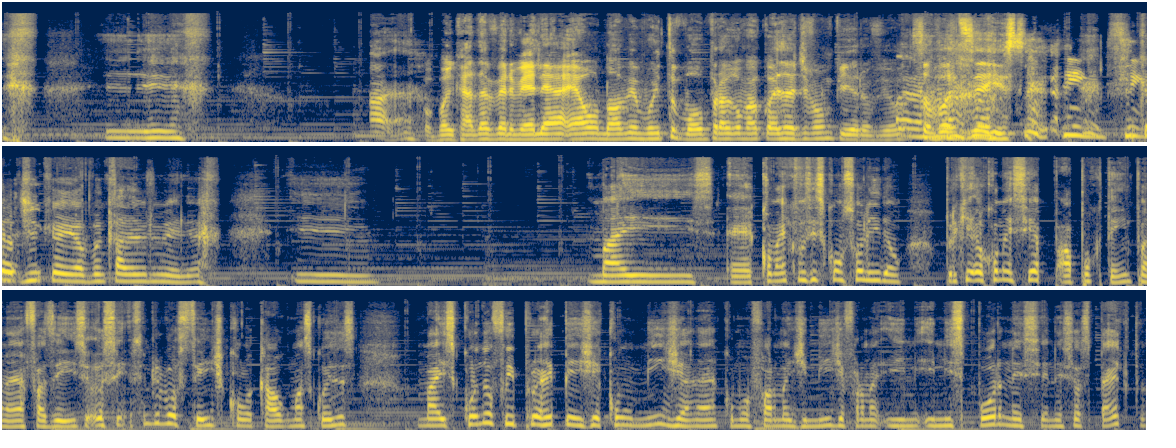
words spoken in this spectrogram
e ah, o Bancada Vermelha é um nome muito bom pra alguma coisa de vampiro, viu? É. Só vou dizer isso. Sim, Fica a dica aí, a Bancada Vermelha. E... Mas é, como é que vocês consolidam? Porque eu comecei há pouco tempo, né, a fazer isso. Eu sempre gostei de colocar algumas coisas, mas quando eu fui pro RPG como mídia, né, como forma de mídia, forma e, e me expor nesse, nesse aspecto,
